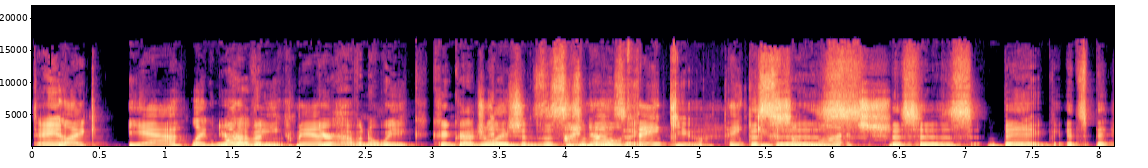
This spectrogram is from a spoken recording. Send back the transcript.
damn. Like yeah. Like you're what having a week, man. you're having a week. Congratulations! this is I know. amazing. Thank you. Thank this you so is much. this is big. It's big.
